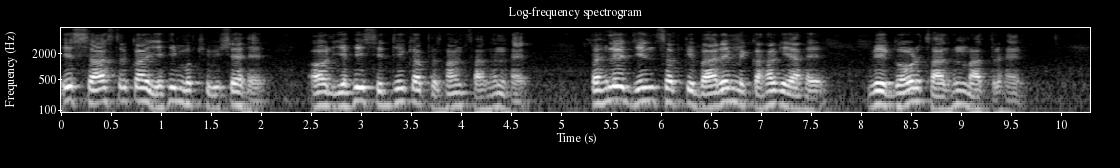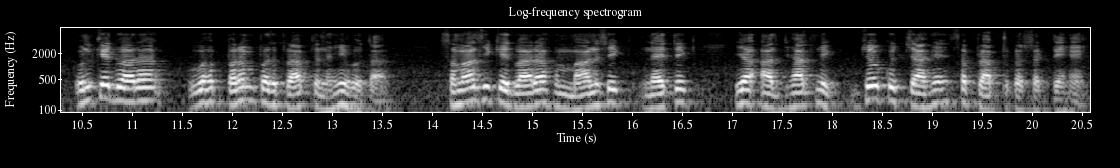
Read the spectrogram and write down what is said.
इस शास्त्र का यही मुख्य विषय है और यही सिद्धि का प्रधान साधन है। पहले जिन सब के बारे में कहा गया है, वे गौड़ साधन मात्र हैं। उनके द्वारा वह परम पद प्राप्त नहीं होता। समाधि के द्वारा हम मानसिक, नैतिक या आध्यात्मिक जो कुछ चाहें सब प्राप्त कर सकते हैं।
